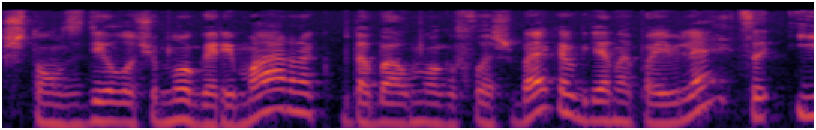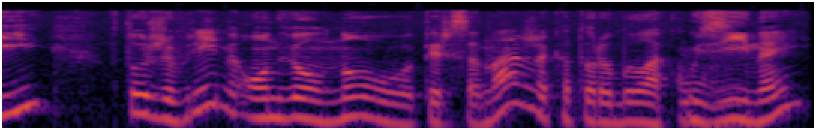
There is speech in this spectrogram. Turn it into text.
что он сделал очень много ремарок, добавил много флешбеков, где она появляется, и в то же время он вел нового персонажа, которая была кузиной,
